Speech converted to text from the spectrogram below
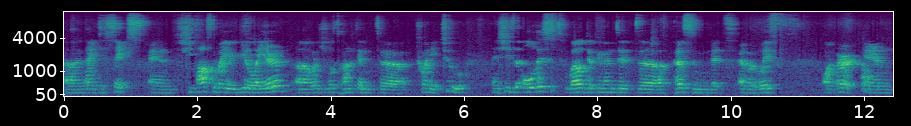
1996. And she passed away a year later uh, when she was 122, and she's the oldest, well-documented uh, person that ever lived on Earth. And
